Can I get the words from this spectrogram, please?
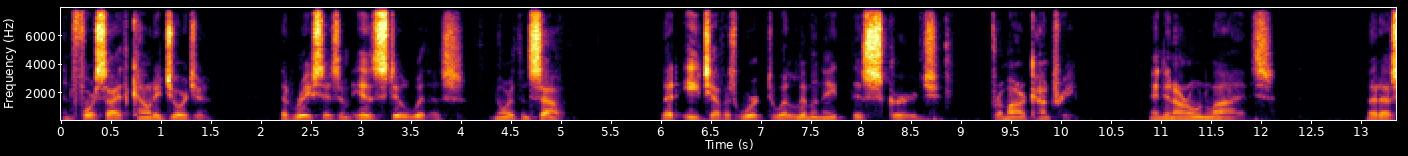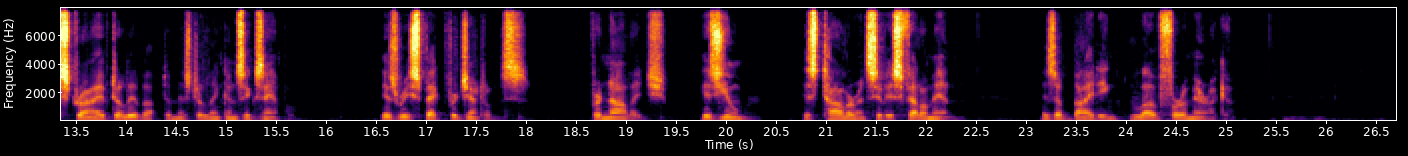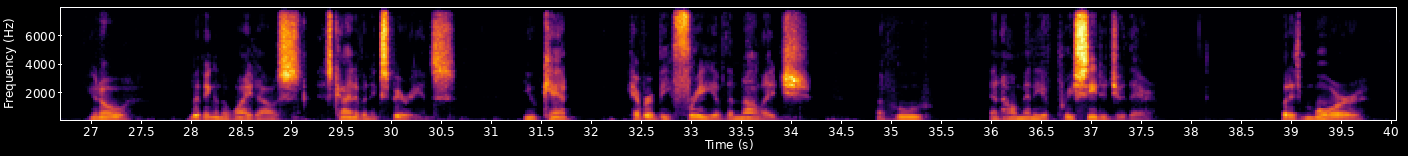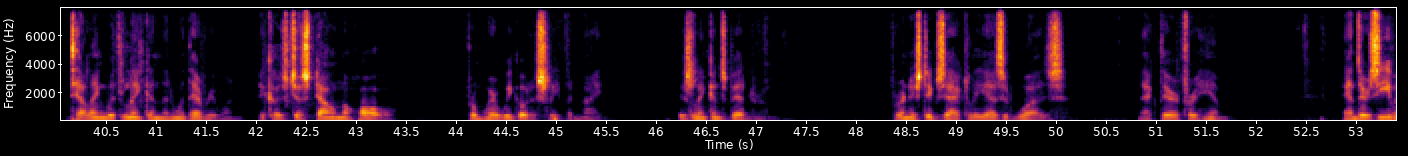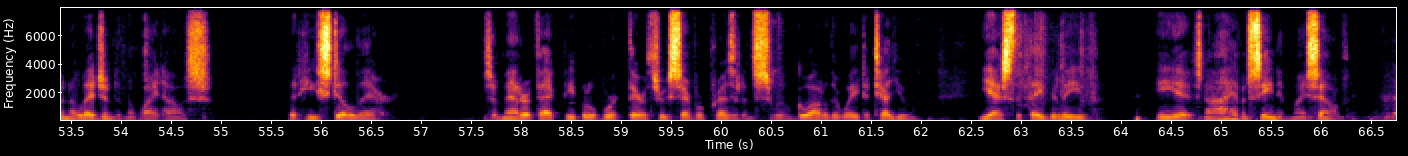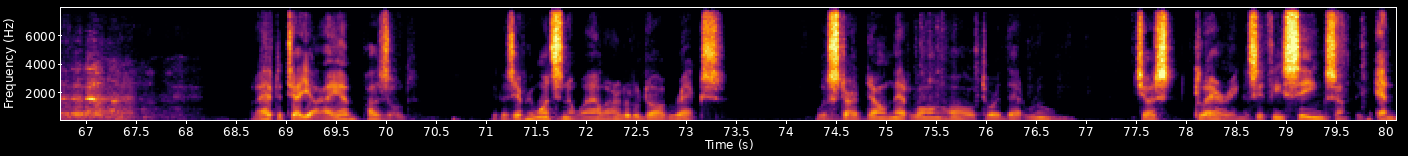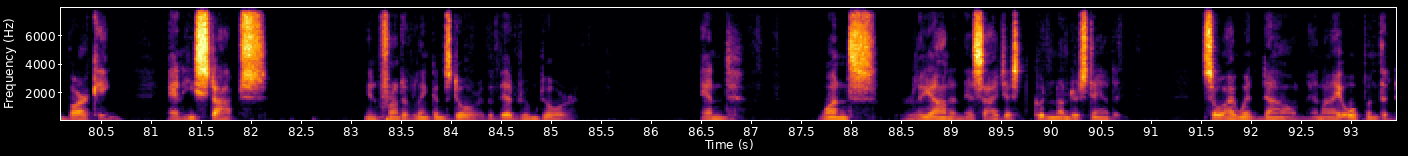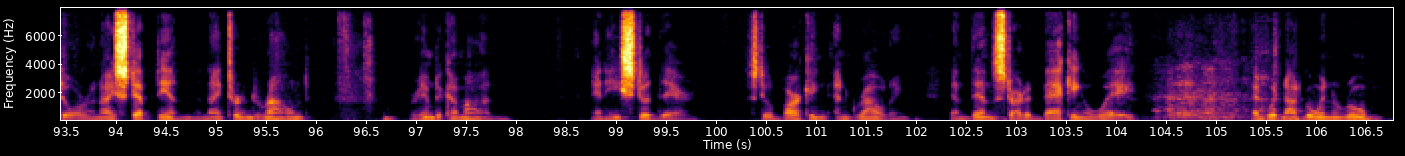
and Forsyth County, Georgia, that racism is still with us, north and south. Let each of us work to eliminate this scourge from our country and in our own lives. Let us strive to live up to Mr. Lincoln's example, his respect for gentleness, for knowledge, his humor, his tolerance of his fellow men, his abiding love for America. You know, living in the White House is kind of an experience. You can't ever be free of the knowledge of who and how many have preceded you there. But it's more telling with Lincoln than with everyone, because just down the hall from where we go to sleep at night is Lincoln's bedroom, furnished exactly as it was back there for him. And there's even a legend in the White House that he's still there. As a matter of fact, people who've worked there through several presidents will go out of their way to tell you, yes, that they believe he is. Now, I haven't seen him myself. but I have to tell you, I am puzzled because every once in a while, our little dog Rex will start down that long hall toward that room, just glaring as if he's seeing something and barking, and he stops in front of Lincoln's door, the bedroom door. And once, early on in this, I just couldn't understand it. So I went down and I opened the door and I stepped in and I turned around for him to come on. And he stood there, still barking and growling, and then started backing away and would not go in the room.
